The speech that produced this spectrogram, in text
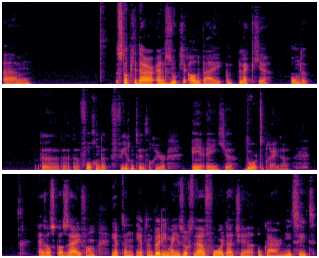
Um, stop je daar en zoek je allebei een plekje om de, de, de, de volgende 24 uur in je eentje door te brengen. En zoals ik al zei, van, je, hebt een, je hebt een buddy, maar je zorgt wel voor dat je elkaar niet ziet.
